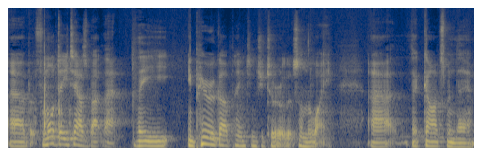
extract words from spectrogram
Uh, but for more details about that, the Imperial Guard painting tutorial that's on the way, uh, the guardsman there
